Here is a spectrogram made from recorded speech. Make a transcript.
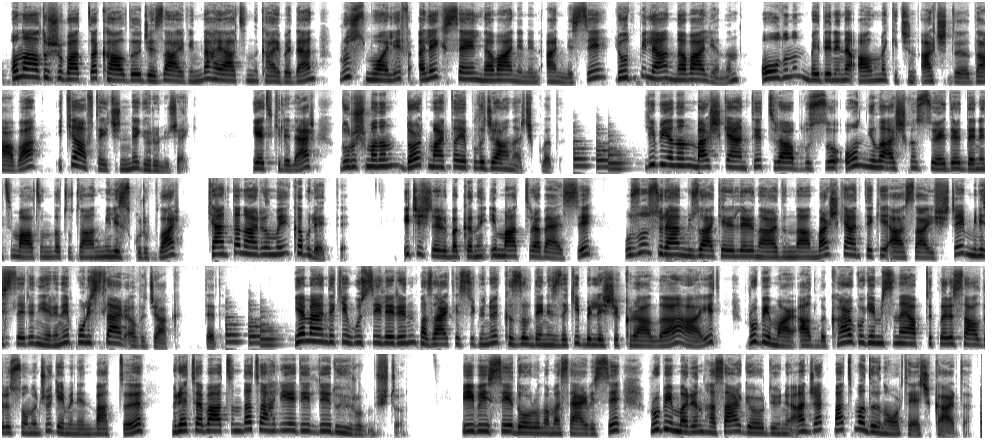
16 Şubat'ta kaldığı cezaevinde hayatını kaybeden Rus muhalif Alexey Navalny'nin annesi Ludmila Navalnya'nın oğlunun bedenini almak için açtığı dava iki hafta içinde görülecek. Yetkililer duruşmanın 4 Mart'ta yapılacağını açıkladı. Libya'nın başkenti Trablus'u 10 yılı aşkın süredir denetim altında tutan milis gruplar kentten ayrılmayı kabul etti. İçişleri Bakanı Imad Trabelsi, Uzun süren müzakerelerin ardından başkentteki asayişte milislerin yerini polisler alacak, dedi. Yemen'deki Husilerin pazartesi günü Kızıldeniz'deki Birleşik Krallığa ait Rubimar adlı kargo gemisine yaptıkları saldırı sonucu geminin battığı, mürettebatında tahliye edildiği duyurulmuştu. BBC doğrulama servisi Rubimar'ın hasar gördüğünü ancak batmadığını ortaya çıkardı.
